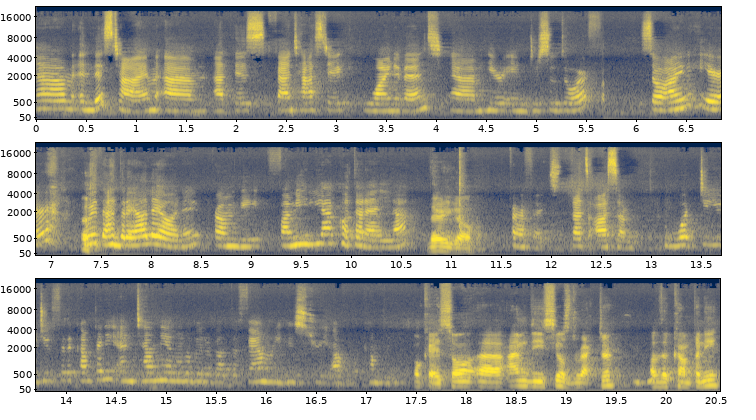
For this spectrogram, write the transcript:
um, and this time um, at this fantastic wine event um, here in Dusseldorf. So I'm here with Andrea Leone from the Famiglia Cotarella. There you go. Perfect, that's awesome. What do you do for the company? And tell me a little bit about the family history of the company. Okay, so uh, I'm the sales director of the company,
